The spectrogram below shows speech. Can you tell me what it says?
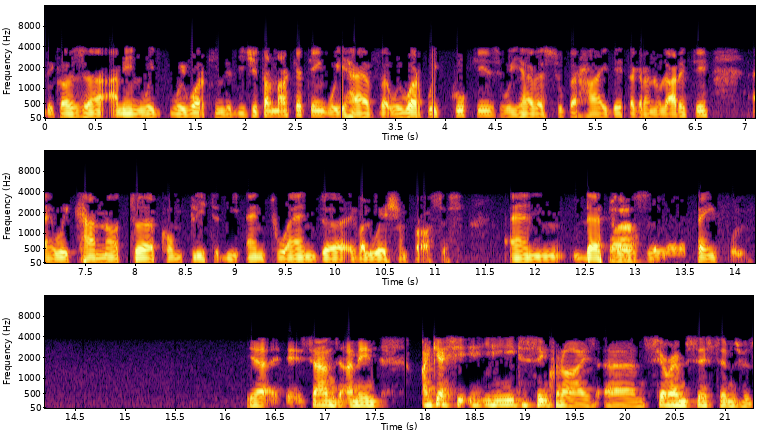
because uh, I mean we we work in the digital marketing, we have we work with cookies, we have a super high data granularity, and we cannot uh, complete the end-to-end -end, evaluation process, and that wow. was uh, painful. Yeah, it sounds. I mean, I guess you, you need to synchronize um, CRM systems with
